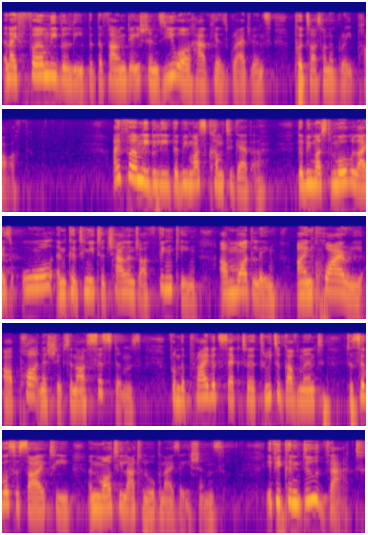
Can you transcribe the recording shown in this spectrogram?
And I firmly believe that the foundations you all have here as graduates put us on a great path. I firmly believe that we must come together, that we must mobilize all and continue to challenge our thinking, our modeling, our inquiry, our partnerships, and our systems, from the private sector through to government, to civil society, and multilateral organizations. If we can do that,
